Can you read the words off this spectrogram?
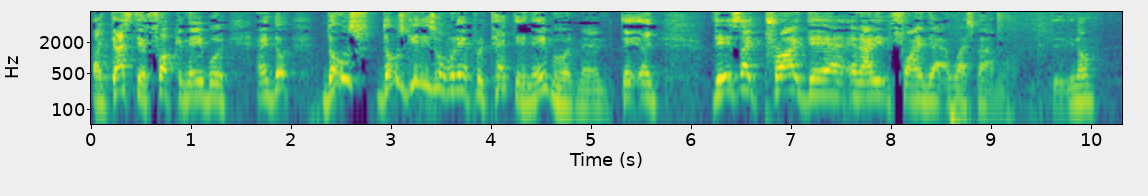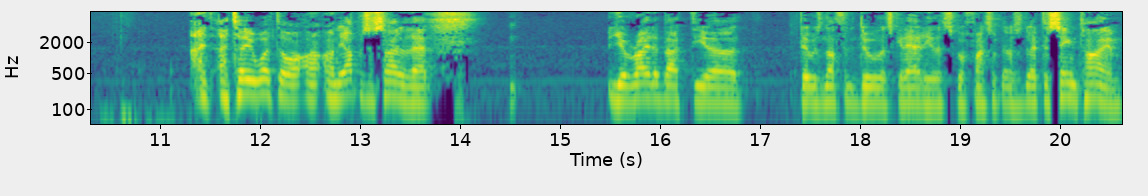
Like that's their fucking neighborhood, and th- those those guineas over there protect their neighborhood, man. They like there's like pride there, and I didn't find that in West Babylon. You know, I, I tell you what, though, on, on the opposite side of that, you're right about the uh, there was nothing to do. Let's get out of here. Let's go find something else to do. At the same time,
